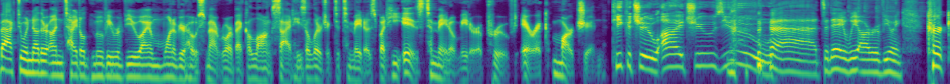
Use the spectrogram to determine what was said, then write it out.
back to another Untitled Movie Review. I am one of your hosts, Matt Rohrbeck, alongside he's allergic to tomatoes, but he is tomato meter approved, Eric Marchin. Pikachu, I choose you. Today we are reviewing Kirk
